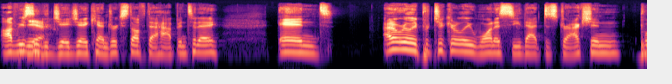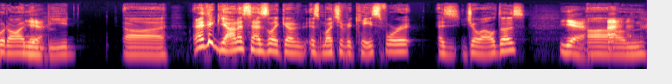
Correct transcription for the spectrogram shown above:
Obviously, Yeah. the JJ Kendrick stuff that happened today, and I don't really particularly want to see that distraction put on Yeah. Embiid. Uh, and I think Giannis has like a as much of a case for it as Joel does. Yeah. I- Um,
